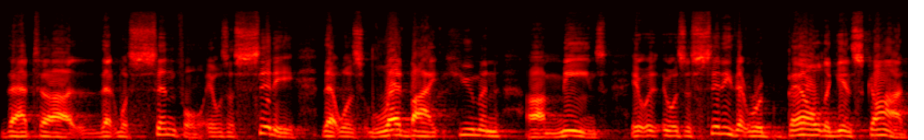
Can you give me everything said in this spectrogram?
that, uh, that was sinful. It was a city that was led by human uh, means. It was, it was a city that rebelled against God.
